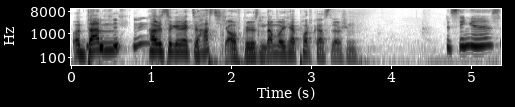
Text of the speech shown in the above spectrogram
Und dann habe ich so gemerkt, du hast dich aufgelöst und dann wollte ich halt Podcast löschen. Das Ding ist,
